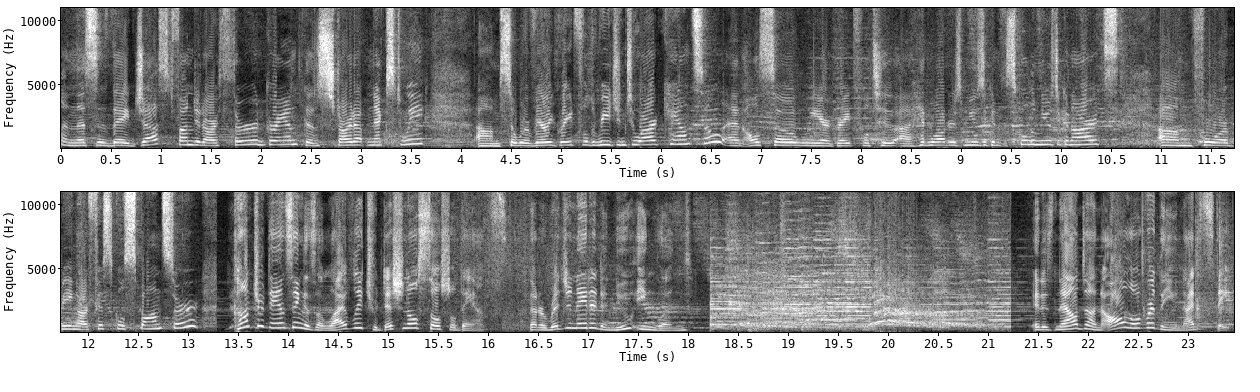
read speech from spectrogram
and this is they just funded our third grant, going to start up next week. Um, so we're very grateful to Region 2 Art Council, and also we are grateful to uh, Headwaters Music and School of Music and Arts um, for being our fiscal sponsor. Contra dancing is a lively traditional social dance that originated in New England. It is now done all over the United States.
